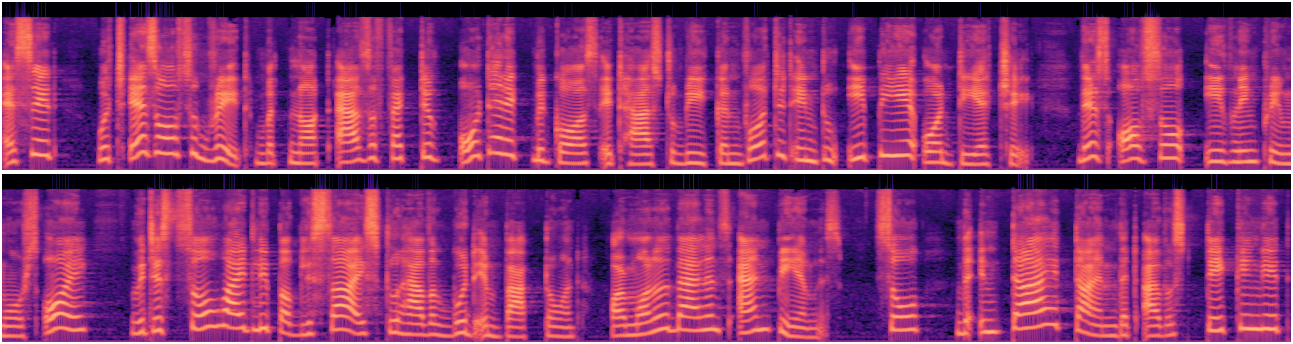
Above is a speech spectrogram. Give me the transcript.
acid, which is also great but not as effective or direct because it has to be converted into EPA or DHA. There's also evening primrose oil which is so widely publicized to have a good impact on hormonal balance and PMS. So the entire time that I was taking it,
